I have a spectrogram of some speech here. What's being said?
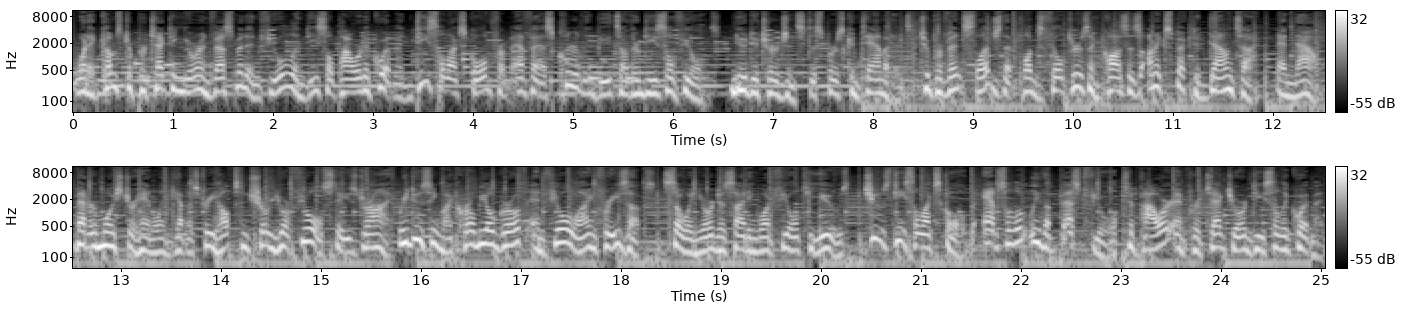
When it comes to protecting your investment in fuel and diesel powered equipment, Diesel X Gold from FS clearly beats other diesel fuels. New detergents disperse contaminants to prevent sludge that plugs filters and causes unexpected downtime. And now, better moisture handling chemistry helps ensure your fuel stays dry, reducing microbial growth and fuel line freeze ups. So when you're deciding what fuel to use, choose Diesel X Gold, absolutely the best fuel to power and protect your diesel equipment.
